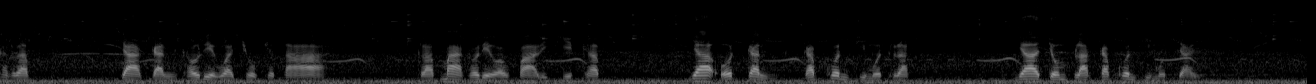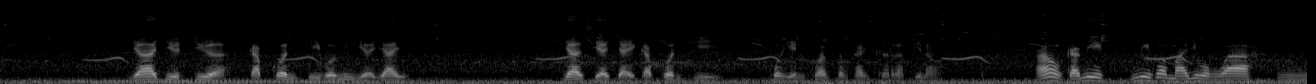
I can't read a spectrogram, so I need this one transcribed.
ครับ จากกันเขาเรียกว่าโชคชะตา กลับมาเขาเรียกว่าฟาลิขิตครับ อย่าอดกันกับคนที่หมดรัก อย่าจมปลักกับคนที่หมดใจ อย่ายืดเยื้อกับคนที่บ่มีเยื่อใยอย่าเสียใจกับคนที่บ่เห็นความสำคัญครับพี่น้องเอาก็มีมีความหมายอยู่วงว่าอืม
